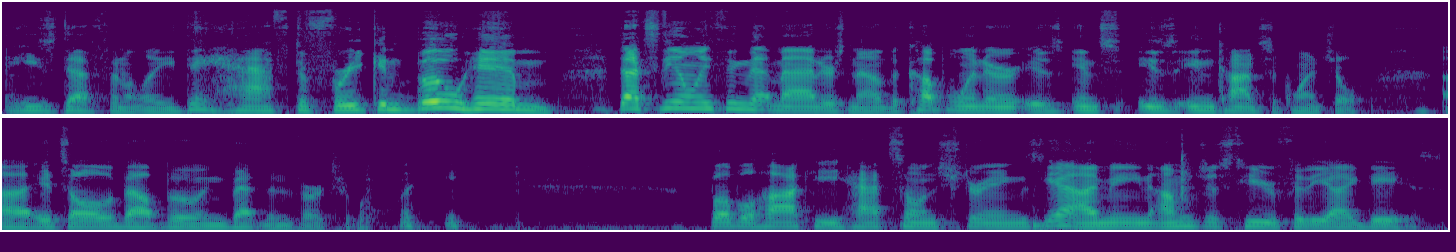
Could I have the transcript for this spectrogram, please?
he's definitely they have to freaking boo him. That's the only thing that matters now. The cup winner is in, is inconsequential. Uh, it's all about booing Bettman virtually. Bubble hockey, hats on strings. Yeah, I mean, I'm just here for the ideas.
